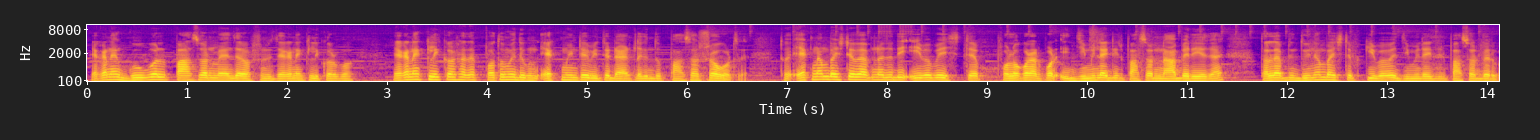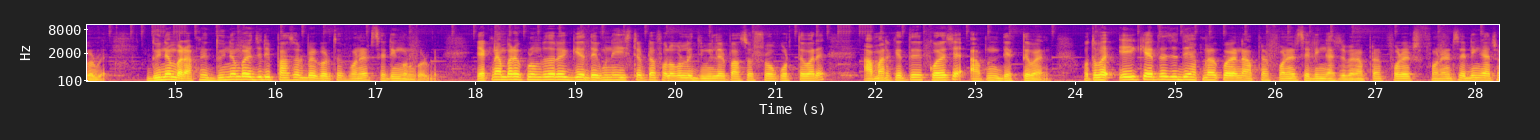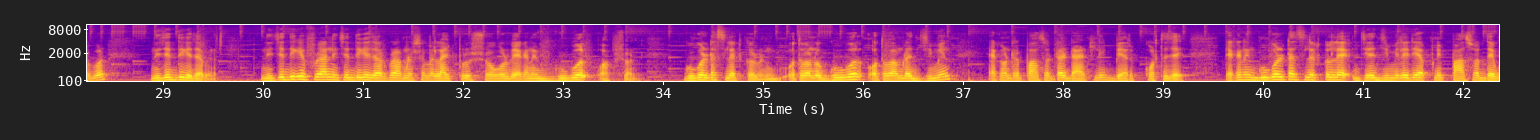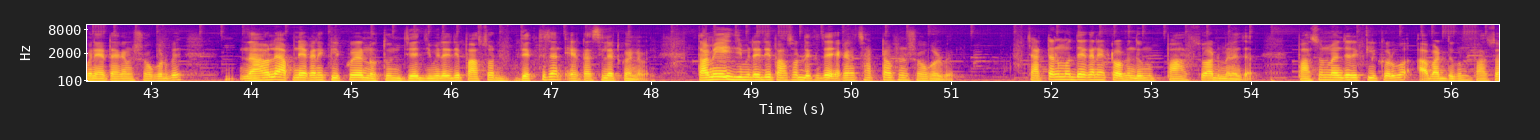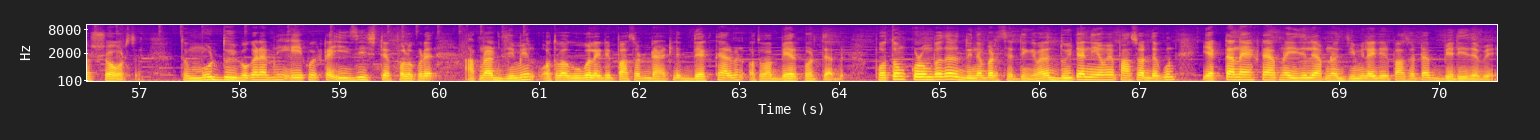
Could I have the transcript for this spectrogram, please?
এখানে গুগল পাসওয়ার্ড ম্যানেজার অপশন রয়েছে, এখানে ক্লিক করব। এখানে ক্লিক করার সাথে প্রথমেই দেখুন এক মিনিটের ভিতরে ডাইরেক্টলি কিন্তু পাসওয়ার্ড শো করছে। তো এক নাম্বার স্টেপে আপনার যদি এইভাবে স্টেপ ফলো করার পর এই জিমেল আইডির পাসওয়ার্ড না বেরিয়ে যায়, তাহলে আপনি দুই নাম্বার স্টেপ কীভাবে জিমেল আইডির পাসওয়ার্ড বের করবে? দুই নাম্বার আপনি দুই নাম্বারে যদি পাসওয়ার্ড বের করতে ফোনের সেটিং অন করবে। এক নাম্বারে ক্রোম ব্রাউজারে গিয়ে দেখবেন এই স্টেপটা ফলো করলে জিমেলের পাসওয়ার্ড শো করতে পারে। আমার ক্ষেত্রে করেছে, আপনি দেখতে পারেন। অথবা এই ক্ষেত্রে যদি আপনার করেন, আপনার ফোনের সেটিং আসবেন আপনার ফোনের ফোনের সেটিং আসার পর নিজের দিকে যাবেন। নিচের দিকে পুরো নিচের দিকে যাওয়ার পর আপনার সামনে লাইভ পুরো শো করবে। এখানে গুগল অপশন গুগলটা সিলেক্ট করবেন। অথবা আমরা গুগল অথবা আমরা জিমেল অ্যাকাউন্টের পাসওয়ার্ডটা ডাইরেক্টলি বের করতে যাই এখানে গুগলটা সিলেক্ট করলে যে জিমেল আইডি আপনি পাসওয়ার্ড দেখবেন, এটা এখানে শো করবে। না হলে আপনি এখানে ক্লিক করে নতুন যে জিমেল আইডি পাসওয়ার্ড দেখতে চান, এটা সিলেক্ট করে নেবেন। তো আমি এই জিমেল আইডি পাসওয়ার্ড দেখতে চাই। এখানে চারটা অপশন শো করবে। চারটার মধ্যে এখানে একটা অপশন দেখুন পাসওয়ার্ড ম্যানেজার পাসওয়ার্ড ম্যানেজারে ক্লিক করব, আবার দেখুন পাসওয়ার্ড শো করছে। তো মোট দুই প্রকারে আপনি এই কয়েকটা ইজি স্টেপ ফলো করে আপনার জিমেল অথবা গুগল আইডি পাসওয়ার্ড ডাইরেক্টলি দেখতে পারবেন অথবা বের করতে পারবেন। প্রথম ক্রোম ব্রাউজার দুই নম্বর সেটিংয়ে মানে দুইটা নিয়মে পাসওয়ার্ড দেখুন, একটা না একটা আপনার ইজিলি আপনার জিমেল আইডির পাসওয়ার্ডটা বেরিয়ে যাবে।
